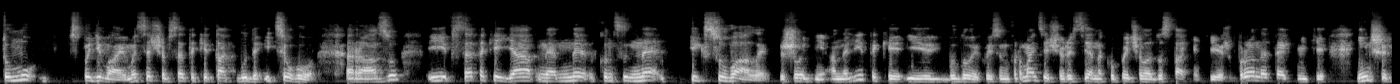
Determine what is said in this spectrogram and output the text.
тому. Сподіваємося, що все таки так буде і цього разу, і все таки я не не, не фіксували жодні аналітики, і було якоїсь інформації, що Росія накопичила достатньо тієї ж бронетехніки, інших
